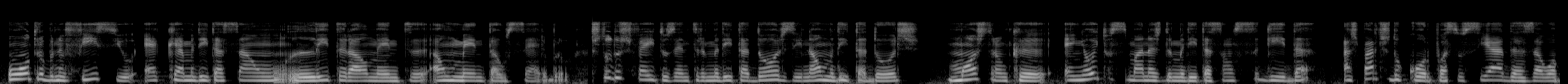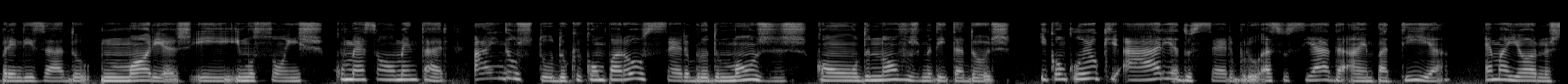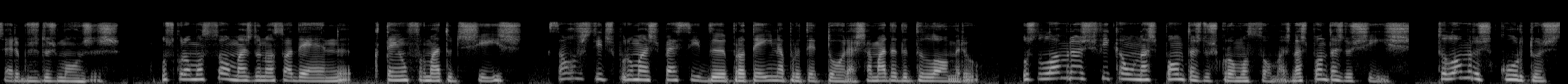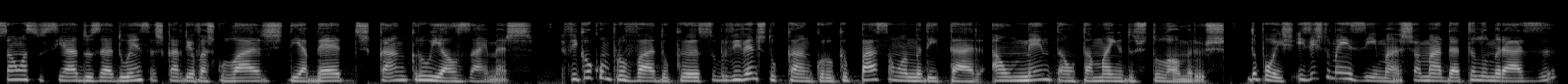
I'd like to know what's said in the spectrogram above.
Um outro benefício é que a meditação literalmente aumenta o cérebro. Estudos feitos entre meditadores e não meditadores mostram que em oito semanas de meditação seguida, as partes do corpo associadas ao aprendizado, memórias e emoções começam a aumentar. Há ainda um estudo que comparou o cérebro de monges com o de novos meditadores e concluiu que a área do cérebro associada à empatia é maior nos cérebros dos monges. Os cromossomas do nosso ADN, que têm um formato de X, são revestidos por uma espécie de proteína protetora chamada de telômero. Os telômeros ficam nas pontas dos cromossomas, nas pontas do X. Telômeros curtos são associados a doenças cardiovasculares, diabetes, cancro e Alzheimer. Ficou comprovado que sobreviventes do cancro que passam a meditar aumentam o tamanho dos telômeros. Depois, existe uma enzima chamada telomerase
